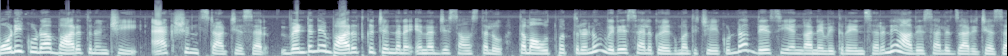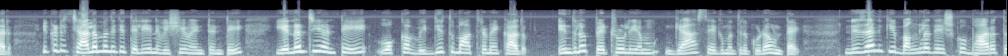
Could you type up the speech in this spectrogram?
మోడీ కూడా భారత్ నుంచి యాక్షన్ స్టార్ట్ చేశారు. వెంటనే భారత్కు చెందిన ఎనర్జీ సంస్థలు తమ ఉత్పత్తులను విదేశాలకు ఎగుమతి చేయకుండా దేశీయంగానే విక్రయించాలని ఆదేశాలు జారీ చేశారు. ఇక్కడ చాలా మందికి తెలియని విషయం ఏంటంటే ఎనర్జీ అంటే ఒక్క విద్యుత్ మాత్రమే కాదు ఇందులో పెట్రోలియం గ్యాస్ ఎగుమతులు కూడా ఉంటాయి. నిజానికి బంగ్లాదేశ్కు భారత్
